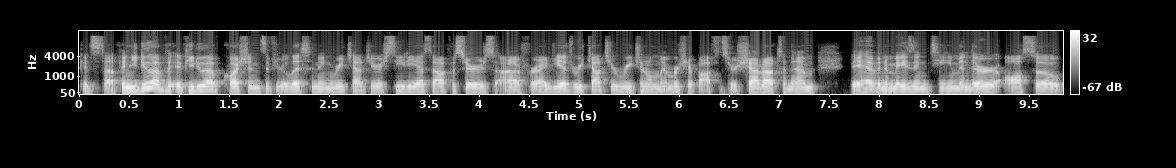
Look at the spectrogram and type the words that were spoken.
good stuff. And you do have if you do have questions if you're listening reach out to your cds officers uh, for ideas. Reach out to your regional membership officers. Shout out to them. They have an amazing team and they're also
